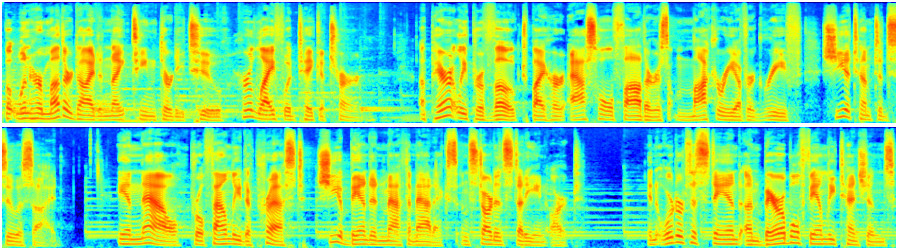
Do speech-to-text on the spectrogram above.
But when her mother died in 1932, her life would take a turn. Apparently provoked by her asshole father's mockery of her grief, she attempted suicide. And now, profoundly depressed, she abandoned mathematics and started studying art. In order to stand unbearable family tensions,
